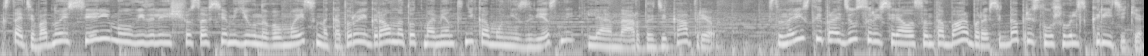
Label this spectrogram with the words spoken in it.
Кстати, в одной из серий мы увидели еще совсем юного Мейсона, который играл на тот момент никому неизвестный Леонардо Ди Каприо. Сценаристы и продюсеры сериала «Санта-Барбара» всегда прислушивались к критике.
